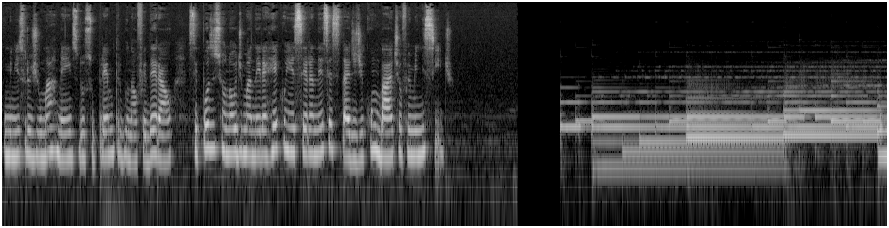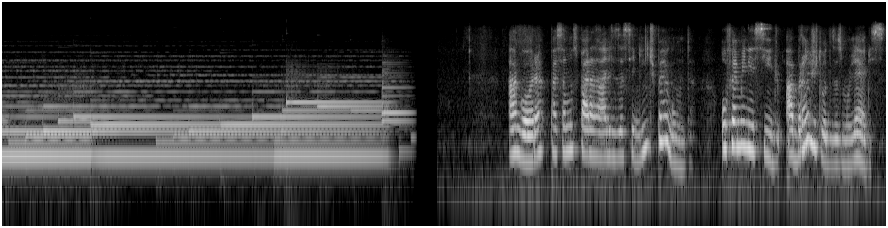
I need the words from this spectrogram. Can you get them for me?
o ministro Gilmar Mendes, do Supremo Tribunal Federal, se posicionou de maneira a reconhecer a necessidade de combate ao feminicídio. Agora, passamos para a análise da seguinte pergunta: O feminicídio abrange todas as mulheres?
